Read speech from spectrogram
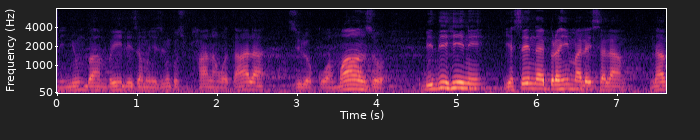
ni nyumba mbili za Mwenyezi Mungu Subhanahu wa Ta'ala zilizokuwa mwanzo. Bidii hii ya Sayyidina Ibrahim alayhi salam na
